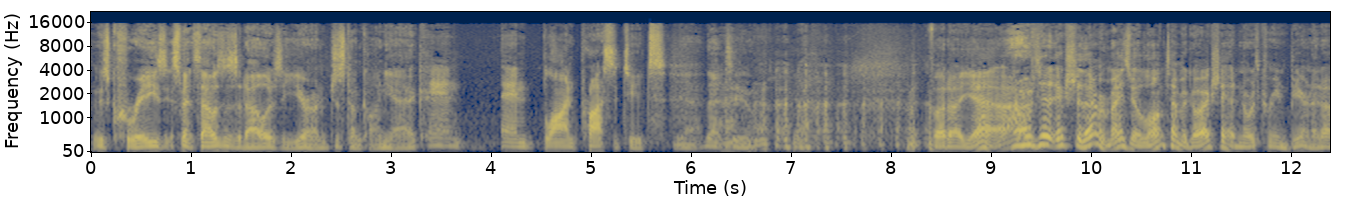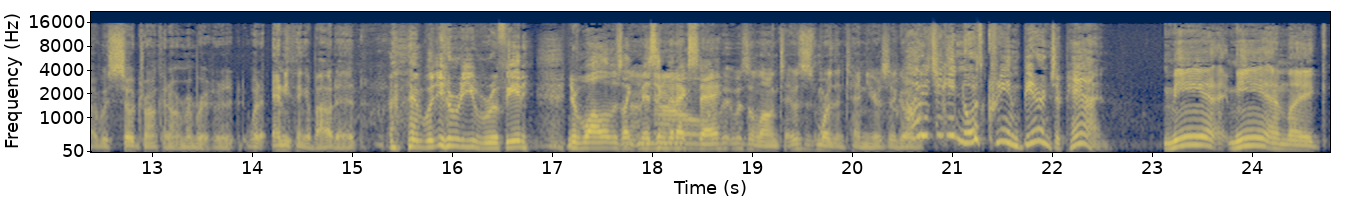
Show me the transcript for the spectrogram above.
It was crazy. Spent thousands of dollars a year on just on cognac. and and blonde prostitutes. Yeah, that too. Yeah. but uh, yeah, oh, actually, that reminds me. A long time ago, I actually had North Korean beer, and I, I was so drunk I don't remember it, what, what anything about it. Were you, were you roofied? Your wallet was like missing the next day. It was a long time. It was just more than ten years ago. How did you get North Korean beer in Japan? me, me, and like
